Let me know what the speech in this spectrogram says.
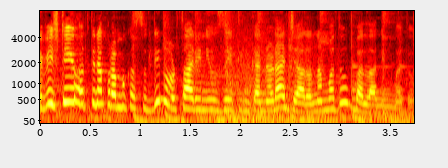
ಇವಿಷ್ಟೇ ಹೊತ್ತಿನ ಪ್ರಮುಖ ಸುದ್ದಿ. ನೋಡ್ತಾ ಇರಿ ನ್ಯೂಸ್ ಏಟಿನ್ ಕನ್ನಡ. ಜಾಲ ನಮ್ಮದು ಬಲ ನಿಮ್ಮದು.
